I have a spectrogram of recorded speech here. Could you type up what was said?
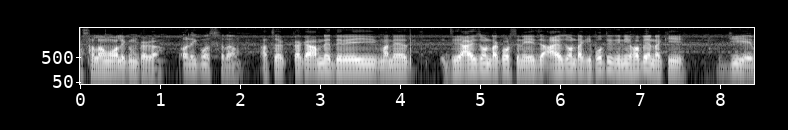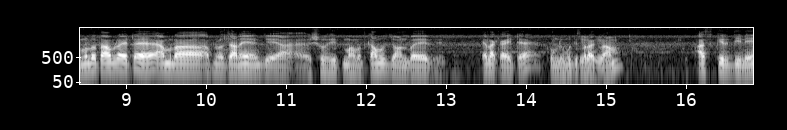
আসসালামু আলাইকুম কাকা। ওয়ালাইকুম আসসালাম। আচ্ছা কাকা আপনাদের এই মানে যে আয়োজনটা করছেন এই যে আয়োজনটা কি প্রতিদিনই হবে নাকি? জি মূলত আমরা এটা আমরা আপনারা জানেন যে শহীদ মোহাম্মদ কামরুজ্জামান ভাইয়ের এলাকা এটা কুমড়ি মুদিপাড়া। গ্রাম। আজকের দিনে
